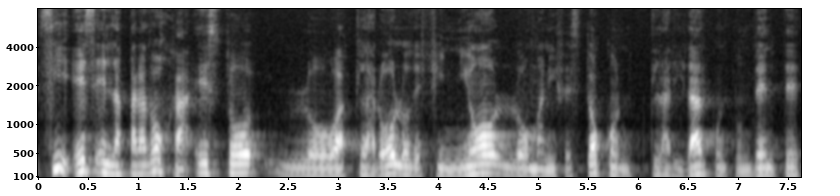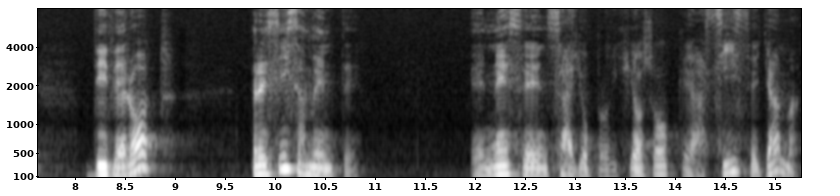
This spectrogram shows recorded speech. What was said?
Sí, es en la paradoja. Esto lo aclaró, lo definió, lo manifestó con claridad contundente Diderot, precisamente en ese ensayo prodigioso que así se llama,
